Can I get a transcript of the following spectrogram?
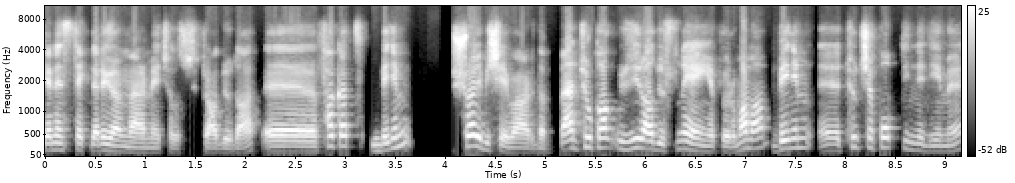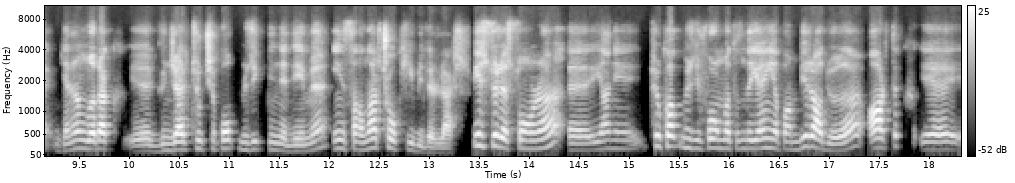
Gene isteklere yön vermeye çalıştık radyoda. E, fakat benim şöyle bir şey vardı. Ben Türk Halk Müziği Radyosu'nda yayın yapıyorum ama benim e, Türkçe pop dinlediğimi, genel olarak e, güncel Türkçe pop müzik dinlediğimi insanlar çok iyi bilirler. Bir süre sonra e, yani Türk Halk Müziği formatında yayın yapan bir radyoda artık e,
